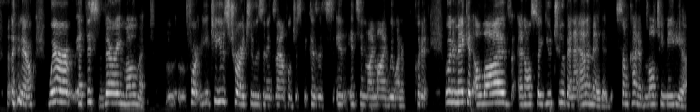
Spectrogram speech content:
you know, where at this very moment for to use Troy too as an example, just because it's it, it's in my mind, we want to put it, we want to make it alive and also YouTube and animated, some kind of multimedia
